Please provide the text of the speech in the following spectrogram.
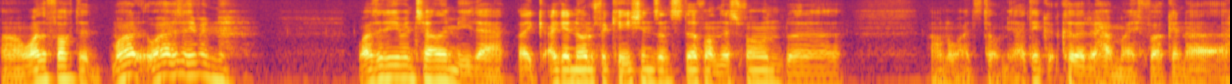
Uh why the fuck did why why is it even why is it even telling me that? Like i get notifications and stuff on this phone but uh i don't know why it's telling me. I think because i have my fucking uh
